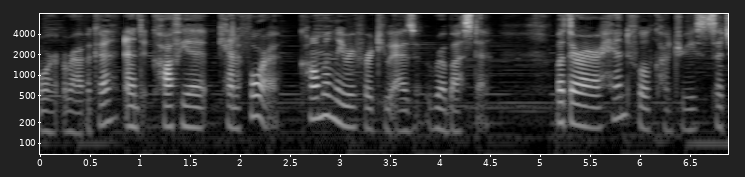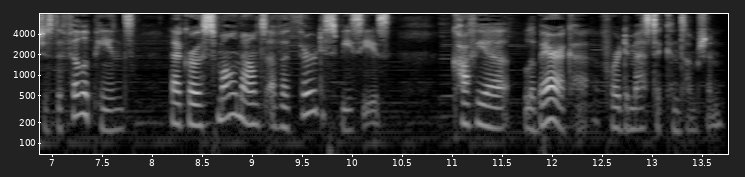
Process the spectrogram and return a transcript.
or arabica, and Coffea canephora, commonly referred to as robusta. But there are a handful of countries, such as the Philippines, that grow small amounts of a third species, Coffea liberica, for domestic consumption.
